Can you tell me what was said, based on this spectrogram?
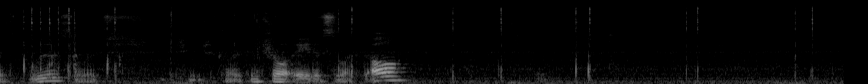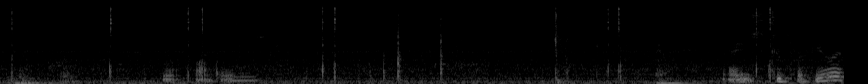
That's blue, so let's change the color. Control A to select all. I Cooper Hewitt,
